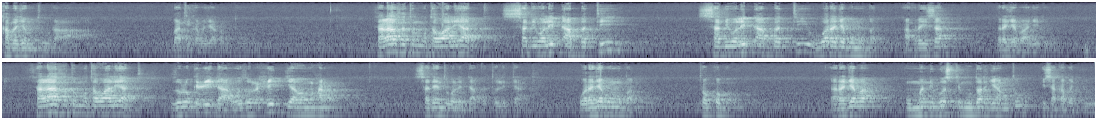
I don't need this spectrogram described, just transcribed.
كبجمتورا باتي كبجا قمتو ثلاثة متواليات سدي ولد أبتي سدي ولد أبتي ورجب مضر أفريسان رجب عجدو ثلاثة متواليات ذو القعدة وذو الحجة ومحرم سدين ولد أبت ولد أبت ورجب مضر توكب رجب أمني قست مضر جامتو إسا كبجو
